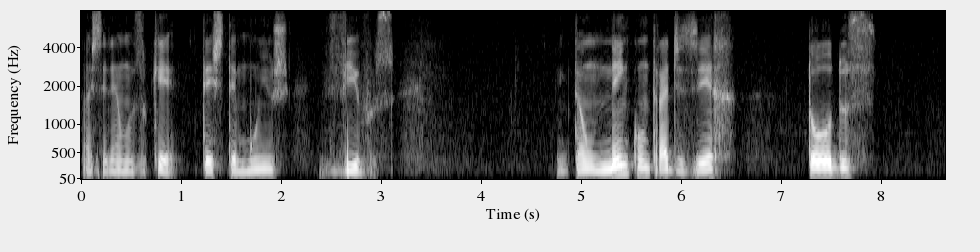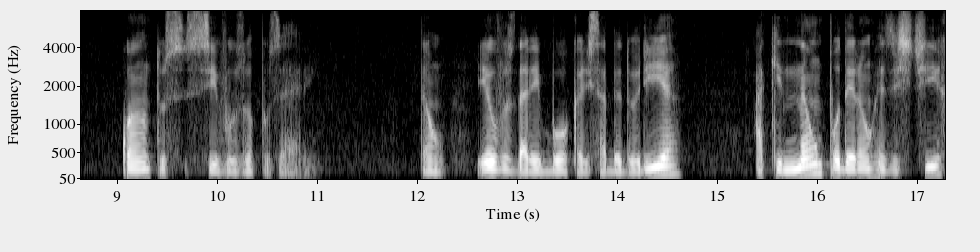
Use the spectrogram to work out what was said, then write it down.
Nós teremos o que? Testemunhos vivos então, nem contradizer todos quantos se vos opuserem. Então, eu vos darei boca de sabedoria, a que não poderão resistir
